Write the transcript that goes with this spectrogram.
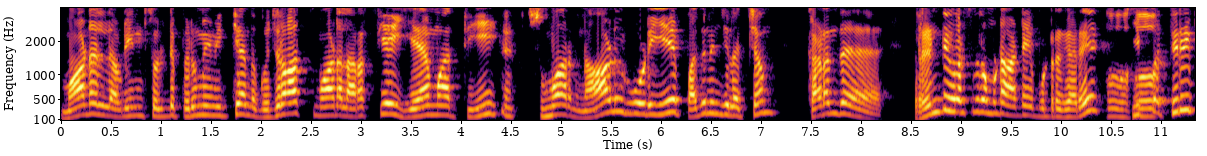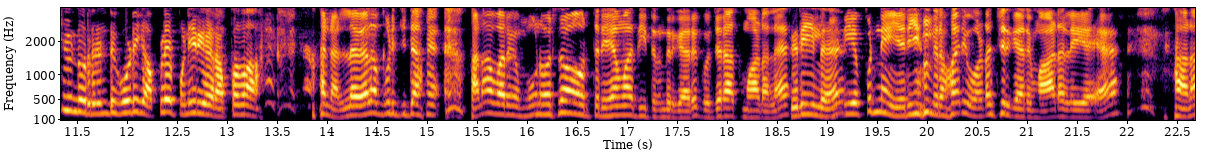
மாடல் அப்படின்னு சொல்லிட்டு பெருமை மிக்க அந்த குஜராத் மாடல் அரசியை ஏமாத்தி சுமார் நாலு கோடியே பதினஞ்சு லட்சம் கடந்த ரெண்டு வருஷத்துல மட்டும் ஆட்டையை போட்டிருக்காரு. இப்ப திருப்பி இன்னொரு ரெண்டு கோடிக்கு அப்ளை பண்ணிருக்காரு அப்பதான். நல்ல வேலை புடிச்சிட்டாங்க ஆனா பாருங்க மூணு வருஷம் ஒருத்தர் ஏமாத்திட்டு இருந்திருக்காரு குஜராத் மாடலை. தெரியல. இது எப்படி எரியுங்கிற மாதிரி உடைச்சிருக்காரு மாடலையே. ஆனா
